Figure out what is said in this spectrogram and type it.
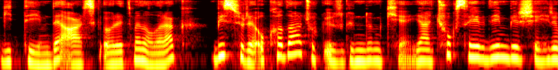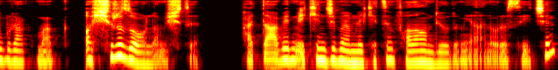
gittiğimde artık öğretmen olarak bir süre o kadar çok üzgündüm ki yani çok sevdiğim bir şehri bırakmak aşırı zorlamıştı. Hatta benim ikinci memleketim falan diyordum yani orası için.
